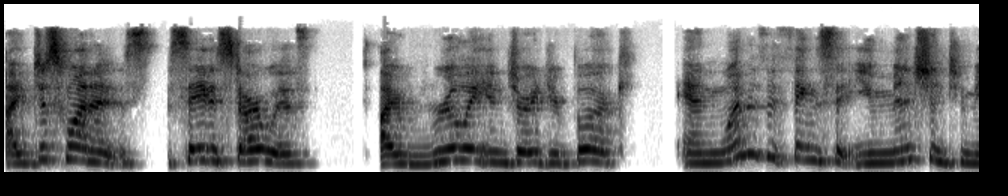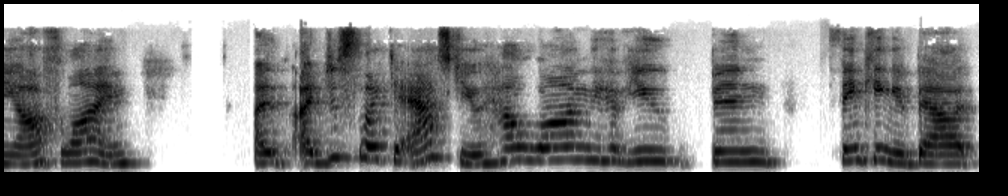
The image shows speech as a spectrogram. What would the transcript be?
I just want to say to start with, I really enjoyed your book. And one of the things that you mentioned to me offline I, I'd just like to ask you how long have you been thinking about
